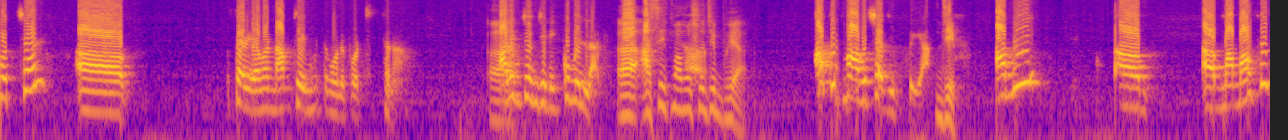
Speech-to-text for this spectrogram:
হচ্ছেন আহ সরি আমার নামটা এই মুহূর্তে মনে পড়ছে না। আরেকজন যিনি কুমিল্লার। আসিফ মাহমুদ সজীব ভুইয়া। আসিফ মাহমুদ সাজিদ ভুইয়া। জি। আমি মাহফুজ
